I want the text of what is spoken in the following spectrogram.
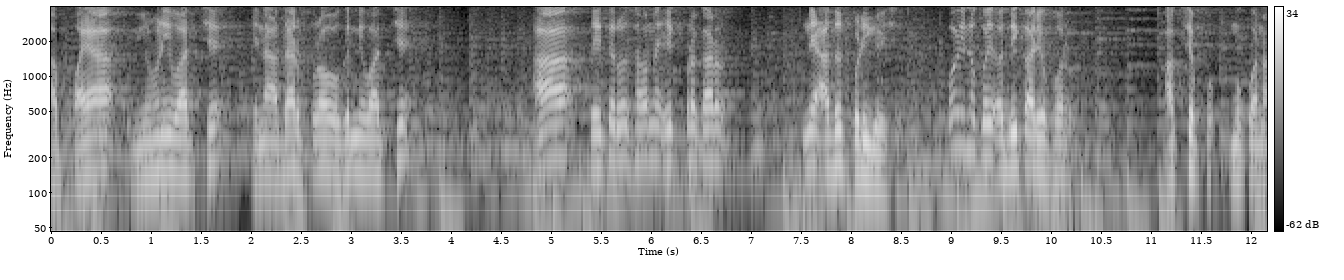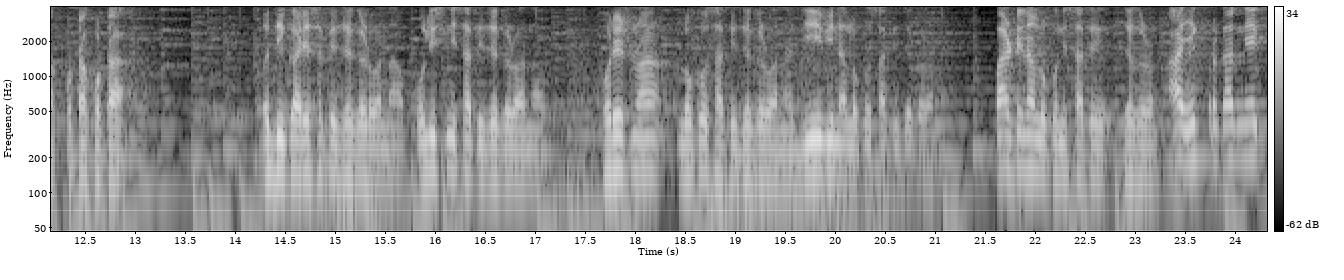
આ પાયા વિહોણી વાત છે, એના આધાર પુરાવા વગરની વાત છે. આ ચૈતર વસાવાના એક પ્રકારની આદત પડી ગઈ છે. કોઈને કોઈ અધિકારીઓ પર આક્ષેપ મૂકવાના, ખોટા ખોટા અધિકારીઓ સાથે ઝઘડવાના, પોલીસની સાથે ઝઘડવાના, ફોરેસ્ટના લોકો સાથે ઝઘડવાના, જીઈબીના લોકો સાથે ઝઘડવાના, પાર્ટીના લોકોની સાથે ઝઘડવાના. આ એક પ્રકારની એક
